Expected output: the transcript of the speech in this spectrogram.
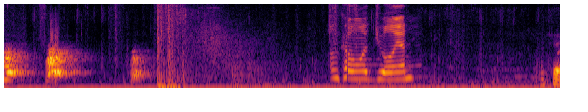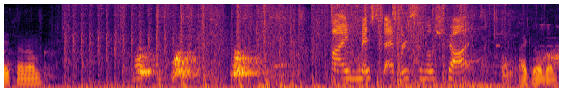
I'm coming with Julian. I'm chasing him. I missed every single shot. I killed him.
